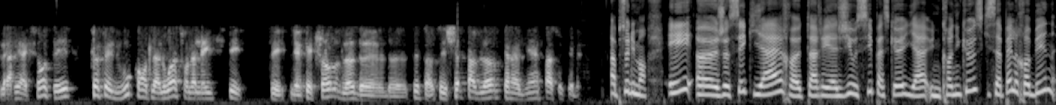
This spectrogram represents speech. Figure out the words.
La réaction, c'est que faites-vous contre la loi sur la laïcité? Il y a quelque chose là de, de c'est ça, c'est le chef Pavlov canadien face au Québec. Absolument. Et euh, je sais qu'hier, euh, tu as réagi aussi parce qu'il y a une chroniqueuse qui s'appelle Robin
